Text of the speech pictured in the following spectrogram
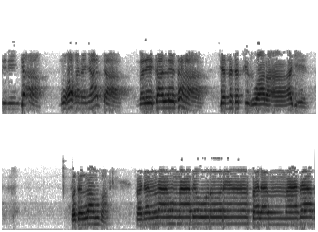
فين جاء مخخنا أجين فدلاهما. فدلاهما بغرور فلما ذاق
